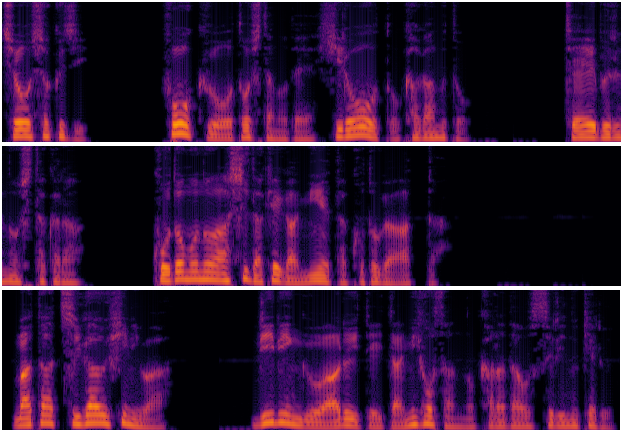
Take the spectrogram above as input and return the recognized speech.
朝食時、フォークを落としたので拾おうとかがむと、テーブルの下から子供の足だけが見えたことがあった。また違う日には、リビングを歩いていた美穂さんの体をすり抜ける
